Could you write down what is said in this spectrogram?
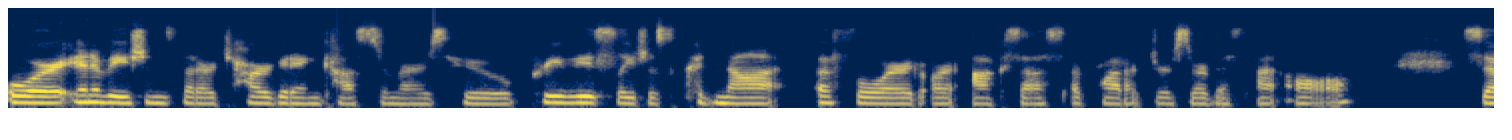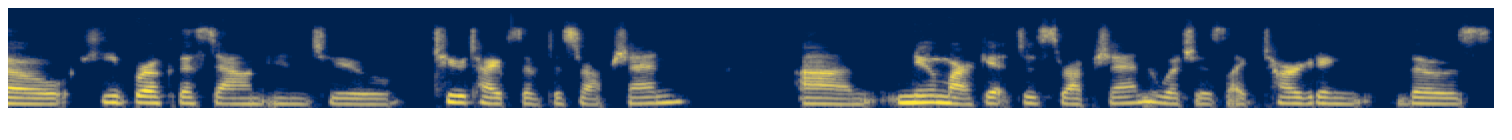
or innovations that are targeting customers who previously just could not afford or access a product or service at all. So he broke this down into two types of disruption um, new market disruption, which is like targeting those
